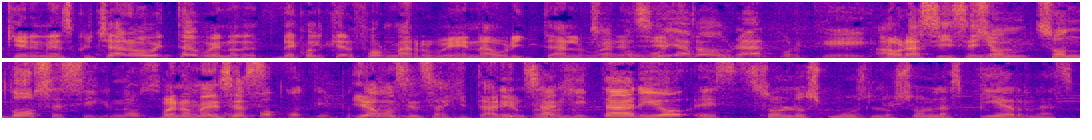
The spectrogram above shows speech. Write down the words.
quieren escuchar. Ahorita, bueno, de, de cualquier forma, Rubén ahorita lo va Sí, a decir voy a todo. apurar porque Ahora sí, señor. son, son 12 signos. Bueno, me decías, poco tiempo. íbamos en Sagitario, En perdón. Sagitario es- son los muslos, son las piernas.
